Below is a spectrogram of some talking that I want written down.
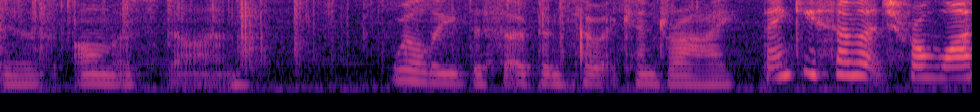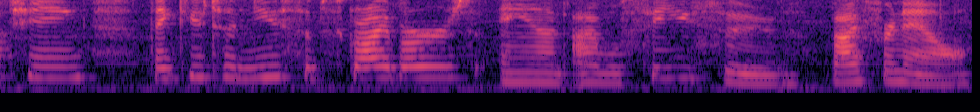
is almost done. We'll leave this open so it can dry. Thank you so much for watching. Thank you to new subscribers, and I will see you soon. Bye for now.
